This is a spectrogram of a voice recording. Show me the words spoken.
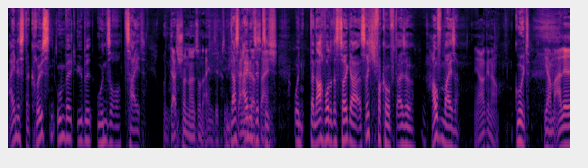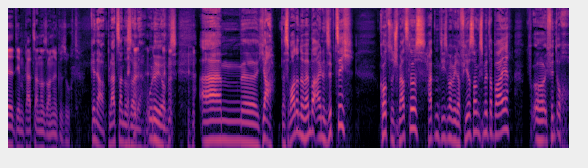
eines der größten Umweltübel unserer Zeit. Und das schon 1971. Wie Und das kann denn 71. und danach wurde das Zeug ja erst richtig verkauft, also haufenweise. Ja, genau. Gut. Die haben alle den Platz an der Sonne gesucht. Genau, Platz an der Sonne. Udo Jürgens. ähm, äh, ja, das war der November 71. Kurz und schmerzlos. Hatten diesmal wieder vier Songs mit dabei. Äh, ich finde auch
